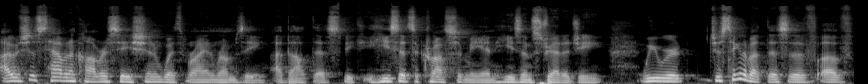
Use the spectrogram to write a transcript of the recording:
I was just having a conversation with Ryan Rumsey about this. He sits across from me and he's in strategy. We were just thinking about this of of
